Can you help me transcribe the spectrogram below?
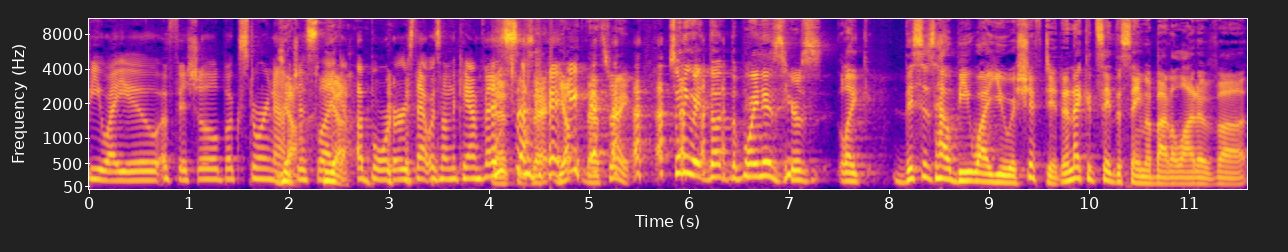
BYU official bookstore, not Yeah, just like yeah. a Borders that was on the campus. That's exact- Okay. Yep, that's right. So anyway, the the point is, here's like this is how BYU has shifted, and I could say the same about a lot of uh,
